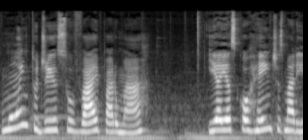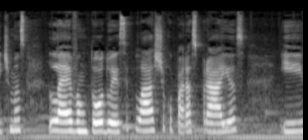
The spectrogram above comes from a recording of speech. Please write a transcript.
muito disso vai para o mar e aí as correntes marítimas levam todo esse plástico para as praias e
